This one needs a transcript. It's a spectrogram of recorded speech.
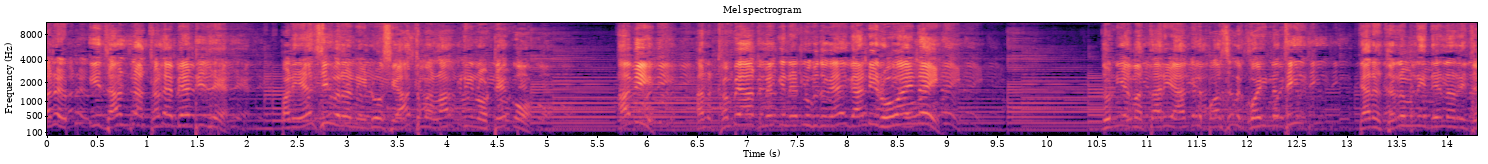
અને એ ઝાડના થડે બેઠી છે. પણ એસી વર્ષની ડોસી હાથમાં લાકડીનો ટેકો. આવી અને ખંભે હાથ મેકીને એટલું કીધું કે ગાંડી રોવાય નહીં. દુનિયામાં તારી આગળ પાછળ કોઈ નથી. ત્યારે જન્મની દેનારી જન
